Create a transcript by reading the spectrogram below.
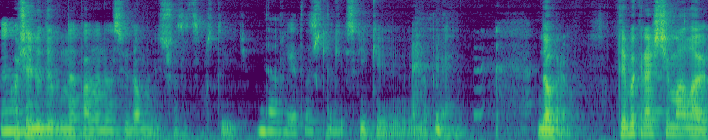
Мгм. Хоча люди, напевно, не усвідомлюють, що за цим стоїть. Да, я теж Скільки, скільки напрягів. Добре. Ти би краще мала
